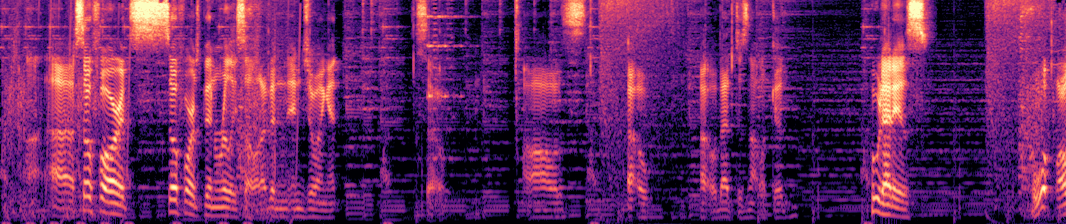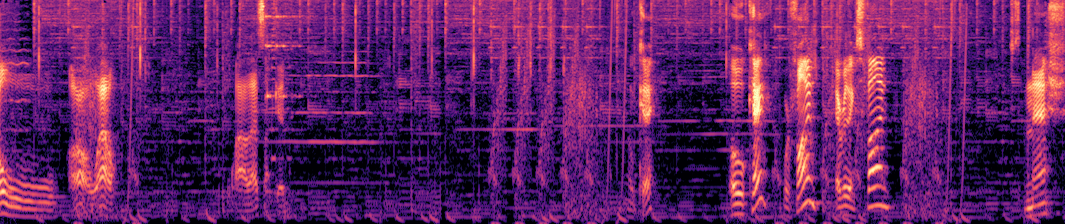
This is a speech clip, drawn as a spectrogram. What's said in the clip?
Uh, uh, so far, it's so far it's been really solid. I've been enjoying it. So, oh, uh oh, uh oh, that does not look good. Who that is? Oh, oh, oh, wow. Wow, that's not good. Okay. Okay, we're fine. Everything's fine. Just mash,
